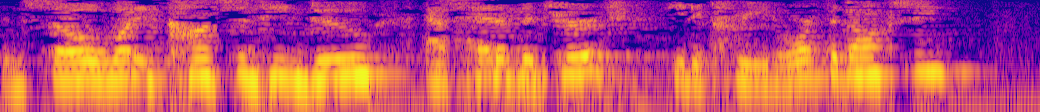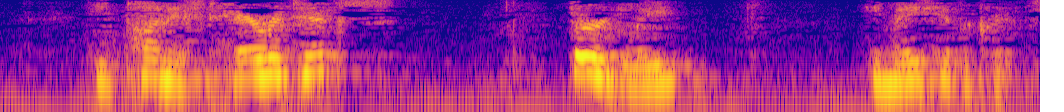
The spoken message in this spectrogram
And so, what did Constantine do as head of the church? He decreed orthodoxy, he punished heretics. Thirdly, he made hypocrites.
